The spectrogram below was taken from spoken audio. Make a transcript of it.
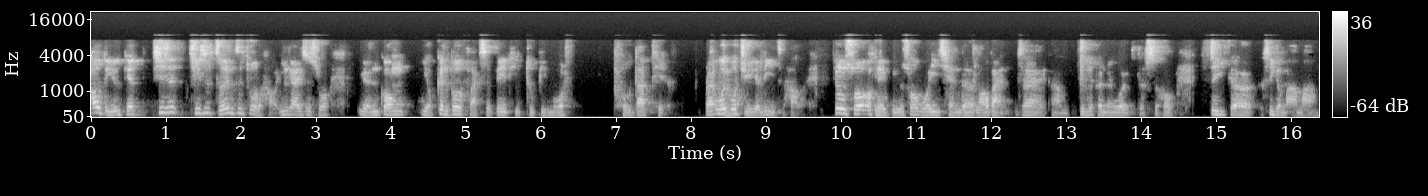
how do you get？其实其实责任制做得好，应该是说员工有更多的 flexibility to be more productive。来、right? 我、嗯、我举一个例子好了。就是说，OK，比如说我以前的老板在嗯 independent work 的时候，是一个是一个妈妈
